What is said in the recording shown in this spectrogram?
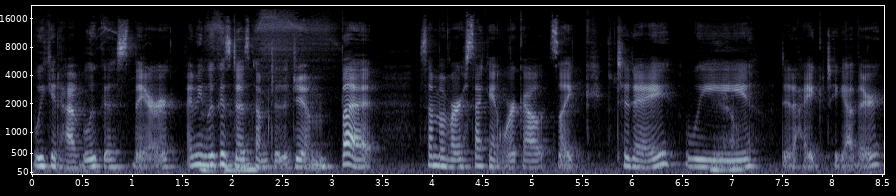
we could have Lucas there. I mean, Lucas Mm-hmm. does come to the gym, but some of our second workouts, like today, we Yeah. did a hike together.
